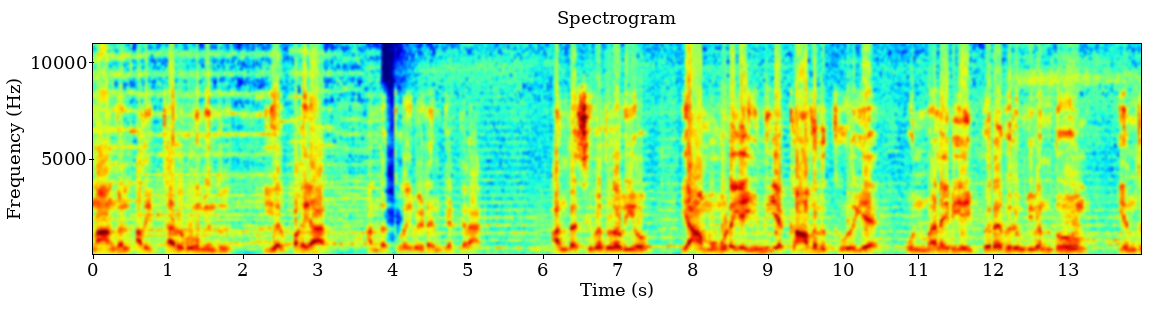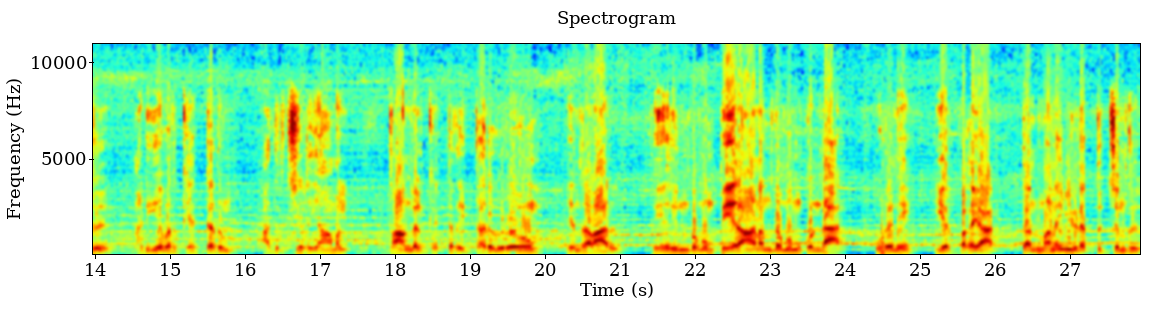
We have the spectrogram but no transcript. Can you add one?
நாங்கள் அதை தருவோம் என்று இயற்பகையார் அந்த துறைவிடம் கேட்கிறார். அந்த சிவதுறவியோ யாம் உம்முடைய இனிய காதலுக்கு உரிய உன் மனைவியை பெற விரும்பி வந்தோம். என்று அடியவர் கேட்டதும் அதிர்ச்சியடையாமல் தாங்கள் கேட்டதை தருகிறோம் என்றவாறு பேரின்பமும் பேரானந்தமும் கொண்டார். உடனே இயற்பகையார் தன் மனைவியிடத்துச் சென்று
